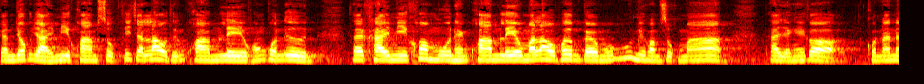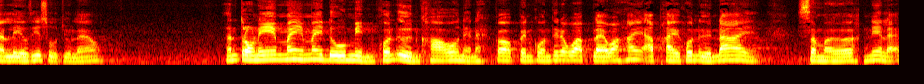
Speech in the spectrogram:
กันยกใหญ่มีความสุขที่จะเล่าถึงความเลวของคนอื่น ถ้าใครมีข้อมูลแห่งความเลวมาเล่าเพิ่มเติมโอ้มีความสุขมาก ถ้าอย่างนี้ก็คนนั้นน่ะเลวที่สุดอยู่แล้วนั้นตรงนี้ไม่ไม่ดูหมิ่นคนอื่นเขาเนี่ยนะก็เป็นคนที่เรียกว่าแปลว่าให้อภัยคนอื่นได้เสมอนี่แหละ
